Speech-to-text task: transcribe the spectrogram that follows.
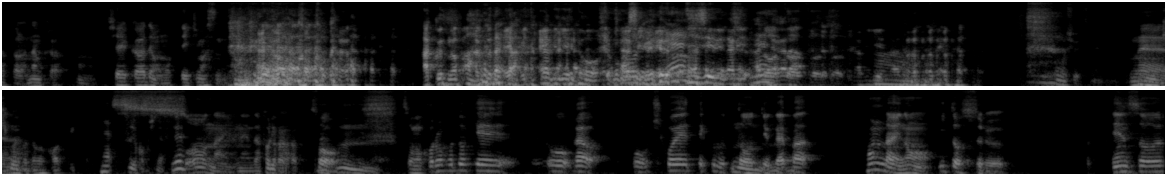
だからなんか、うんシェーカーでも持っていきますんで、ここから悪の悪だよみたナいな。ビゲートを DJ でナビゲーターなんですね。面白いですね。ねえ聞こえ方が変わってきたするかもしれないですね。そうなんよね。だから。そう、ん。そのコロコト系をがこう聞こえてくると、うんっていうかやっぱ本来の意図する演奏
